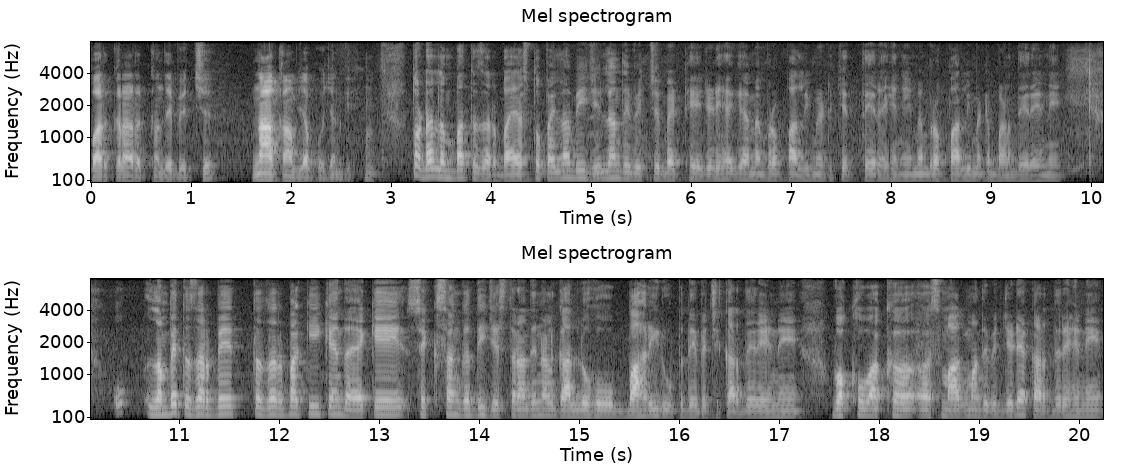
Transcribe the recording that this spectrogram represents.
ਬਰਕਰਾਰ ਰੱਖਣ ਦੇ ਵਿੱਚ ਨਾਕਾਮਯਾਬ ਹੋ ਜਾਣਗੇ। ਤੁਹਾਡਾ ਲੰਬਾ ਤਜਰਬਾ ਹੈ। ਇਸ ਤੋਂ ਪਹਿਲਾਂ ਵੀ ਜੇਲ੍ਹਾਂ ਦੇ ਵਿੱਚ ਬੈਠੇ ਜਿਹੜੇ ਹੈਗੇ ਮੈਂਬਰ ਆਫ ਪਾਰਲੀਮੈਂਟ ਜਿੱਤੇ ਰਹੇ ਨੇ ਮੈਂਬਰ ਆਫ ਪਾਰਲੀਮੈਂਟ ਬਣਦੇ ਰਹੇ ਨੇ। ਲੰਬੇ ਤਜਰਬੇ, ਤਜਰਬਾ ਕੀ ਕਹਿੰਦਾ ਹੈ ਕਿ ਸਿੱਖ ਸੰਗਤ ਦੀ ਜਿਸ ਤਰ੍ਹਾਂ ਦੇ ਨਾਲ ਗੱਲ ਉਹ ਬਾਹਰੀ ਰੂਪ ਦੇ ਵਿੱਚ ਕਰਦੇ ਰਹੇ ਨੇ, ਵੱਖੋ-ਵੱਖ ਸਮਾਗਮਾਂ ਦੇ ਵਿੱਚ ਜਿਹੜੇ ਕਰਦੇ ਰਹੇ ਨੇ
